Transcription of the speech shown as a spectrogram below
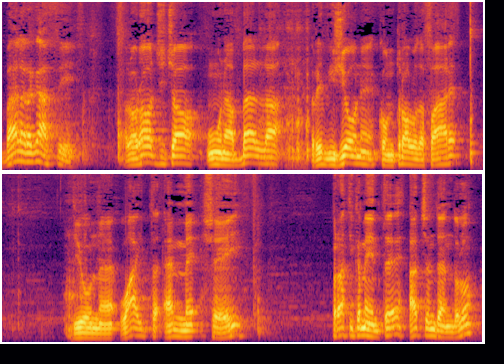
Bella ragazzi, allora oggi ho una bella revisione controllo da fare di un White M6 praticamente accendendolo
